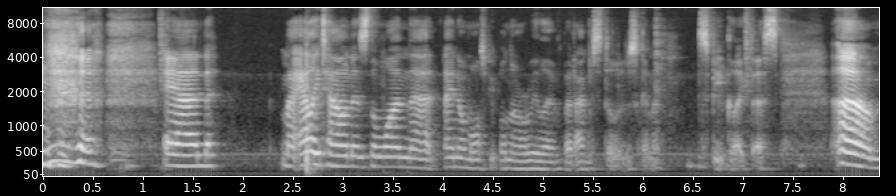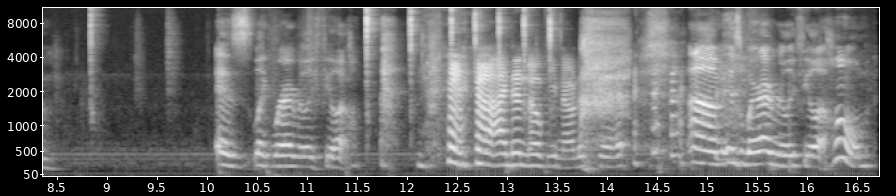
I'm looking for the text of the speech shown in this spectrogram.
and my alley town is the one that I know most people know where we live, but I'm still just gonna speak like this. Um is like where I really feel at I didn't know if you noticed it. um, is where I really feel at home.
